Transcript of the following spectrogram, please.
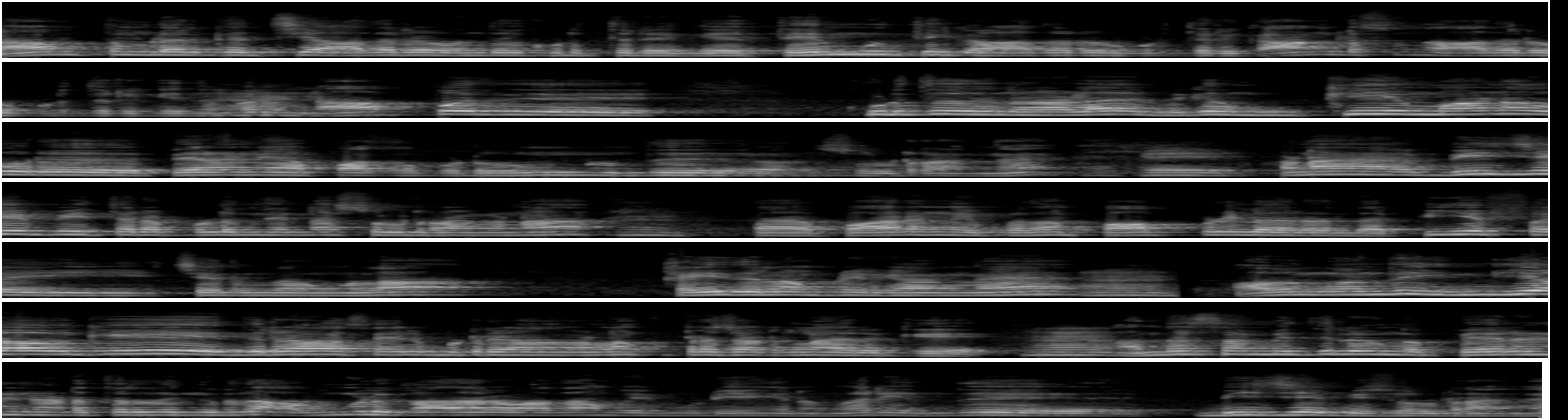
நாம் தமிழர் கட்சி ஆதரவு வந்து கொடுத்துருக்கு தேமுதிக ஆதரவு கொடுத்துருக்கு காங்கிரஸ் வந்து ஆதரவு கொடுத்துருக்கு. இந்த மாதிரி நாற்பது கொடுத்ததுனால மிக முக்கியமான ஒரு பேரணியா பார்க்கப்படும்னு வந்து சொல்றாங்க. ஆனா பிஜேபி தரப்புல இருந்து என்ன சொல்றாங்கன்னா பாருங்க இப்பதான் பாப்புலர் அந்த பிஎஃப்ஐ சேர்ந்தவங்க எல்லாம் கைதெல்லாம் பண்ணிருக்காங்க. அவங்க வந்து இந்தியாவுக்கே எதிராக செயல்பட்டுருக்காங்கலாம் குற்றச்சாட்டுலாம் இருக்கு. அந்த சமயத்துல இவங்க பேரணி நடத்துறதுங்கிறது அவங்களுக்கு ஆதரவா தான் போய் முடியுங்கிற மாதிரி வந்து பிஜேபி சொல்றாங்க.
